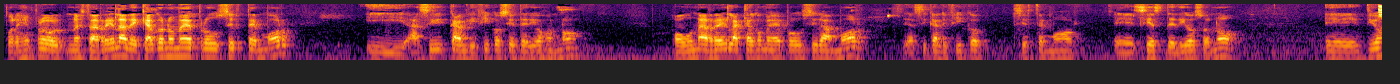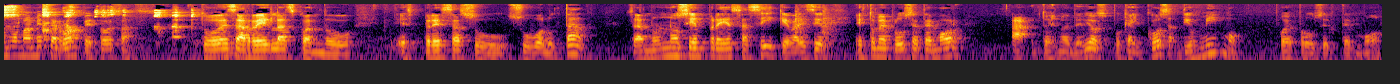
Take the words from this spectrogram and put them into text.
Por ejemplo, nuestra regla de que algo no me debe producir temor y así califico si es de Dios o no. O una regla que algo me debe producir amor y así califico si es temor, eh, si es de Dios o no. Eh, Dios normalmente rompe todas esas, todas esas reglas cuando expresa su, su voluntad. O sea, no, no siempre es así, que va a decir, esto me produce temor ah, entonces no es de Dios, porque hay cosas, Dios mismo puede producir temor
